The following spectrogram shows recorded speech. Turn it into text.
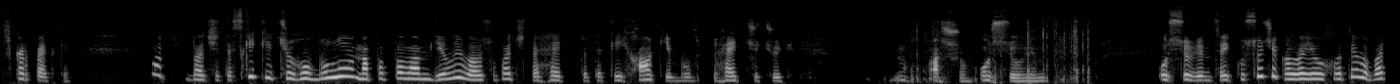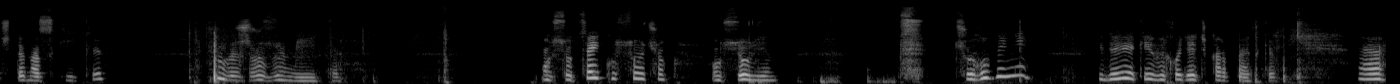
шкарпетки. От, бачите, скільки чого було, напополам ділила. Ось, бачите, геть то такий хакі був, геть чуть-чуть. Ну, а що? Ось він. Ось він цей кусочок, але його хватило, бачите, наскільки. Ну, ви ж розумієте. Ось оцей кусочок, ось він. Чого б і ні? Які виходять шкарпетки. Е,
